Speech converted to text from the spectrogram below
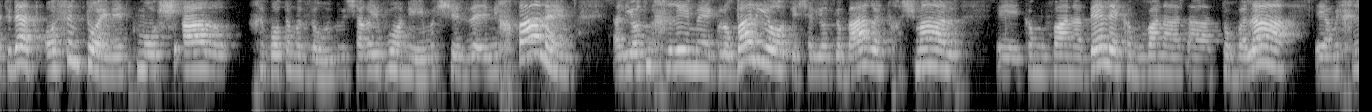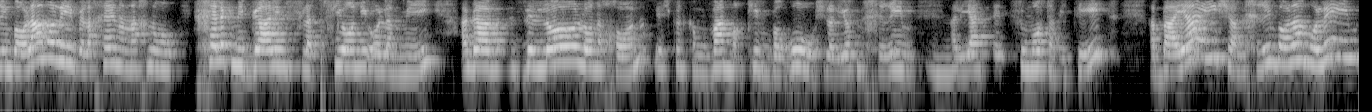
את יודעת, אוסם טוענת, כמו שאר חברות המזון ושאר היבואנים, שזה נכפה עליהם עליות מחירים אה, גלובליות, יש עליות גם בארץ, חשמל, כמובן הדלק, כמובן התובלה, המחירים בעולם עולים ולכן אנחנו חלק מגל אינפלציוני עולמי. אגב, זה לא לא נכון, יש כאן כמובן מרכיב ברור של עליות מחירים, mm-hmm. עליית תשומות אמיתית. הבעיה היא שהמחירים בעולם עולים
